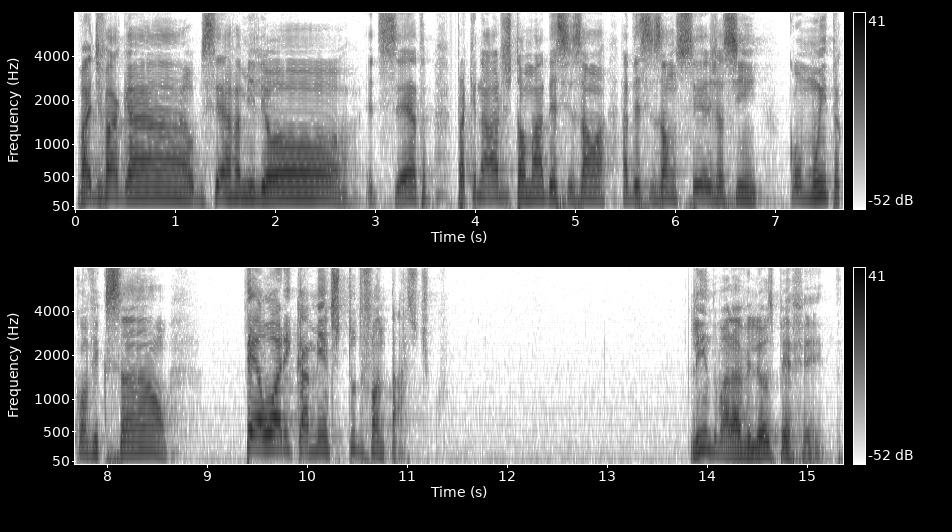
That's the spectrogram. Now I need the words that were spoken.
Vai devagar, observa melhor, etc, para que na hora de tomar a decisão, a decisão seja assim, com muita convicção, teoricamente tudo fantástico. Lindo, maravilhoso, perfeito.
